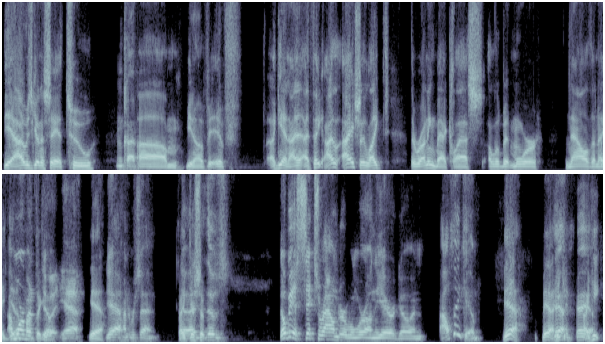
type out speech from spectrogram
Yeah, I was going to say a two. Okay. Um, you know, if, if again, I, I think I, I actually liked the running back class a little bit more now than I did I'm a month ago. it. Yeah. Yeah, Yeah. Hundred percent. like there's a, those. There'll be a six rounder when we're on the air going. I'll take him. yeah, yeah, Yeah, he could, yeah, like, yeah. he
